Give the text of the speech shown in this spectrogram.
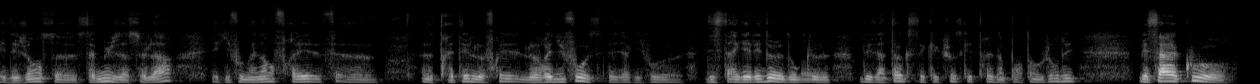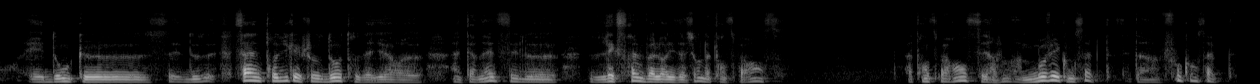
Et des gens s'amusent à cela, et qu'il faut maintenant euh, euh, traiter le, vrai du faux, c'est-à-dire qu'il faut euh, distinguer les deux. Donc des intox, c'est quelque chose qui est très important aujourd'hui. Mais ça a cours, et donc, ça introduit quelque chose d'autre d'ailleurs, Internet, c'est l'extrême valorisation de la transparence. La transparence, c'est un, mauvais concept, c'est un faux concept.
